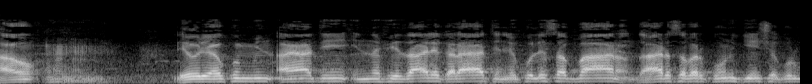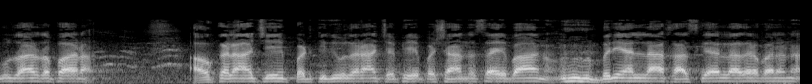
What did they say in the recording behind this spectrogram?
او لیوریکم من آیاتی ان فی ذلک آیات لکل صبار دار صبر کون کی شکر گزار د پاره او کلا چې پټ کې دی ولرا چپه پشان صاحبان بلی الله خاص کې الله در بلنا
